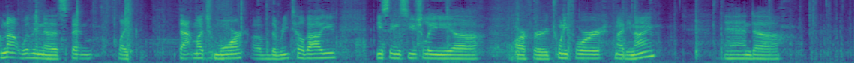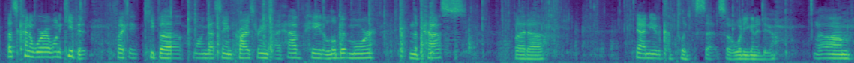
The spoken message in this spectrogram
I'm not willing to spend like that much more of the retail value. These things usually uh, are for $24.99 and uh, that's kind of where I want to keep it. If I could keep uh, along that same price range, I have paid a little bit more in the past, but uh, yeah, I need to complete the set. So what are you gonna do? Um,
